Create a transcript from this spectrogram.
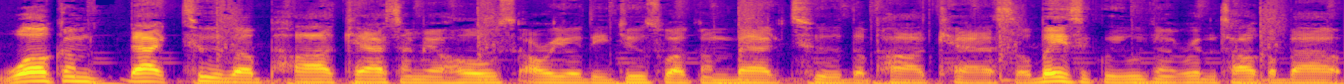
Welcome back to the podcast. I'm your host, Ario D Juice. Welcome back to the podcast. So basically, we're we're gonna talk about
